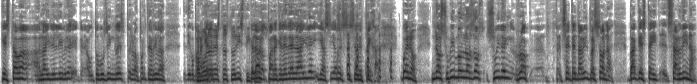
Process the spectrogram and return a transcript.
que estaba al aire libre, autobús inglés, pero la parte de arriba, digo, para Como uno de estos turísticos. Claro, para que le dé el aire y así a ver si se despeja. bueno, nos subimos los dos, Sweden Rock, eh, 70.000 personas, Backstage, eh, Sardina,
